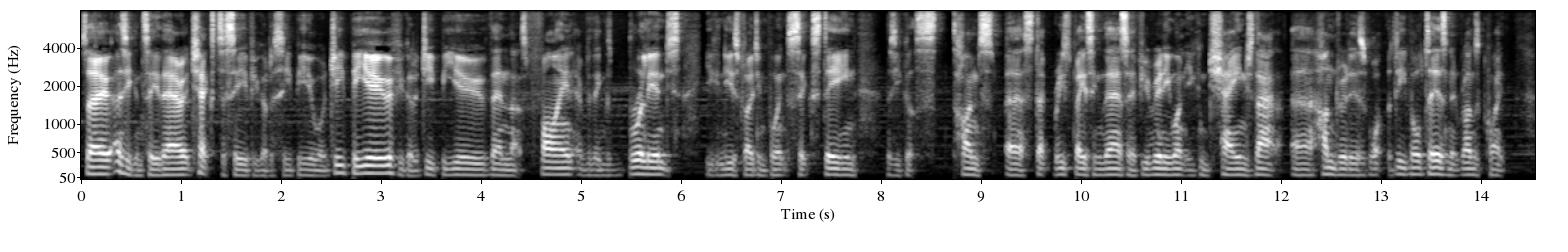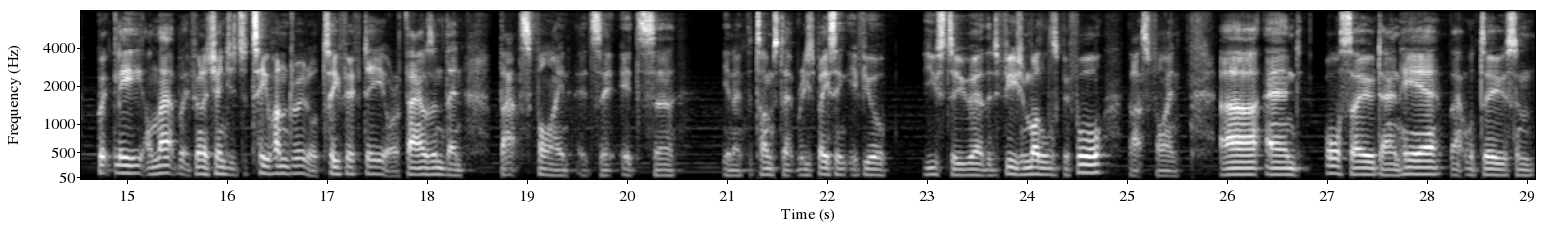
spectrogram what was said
So as you can see there, it checks to see if you've got a CPU or GPU. If you've got a GPU, then that's fine. Everything's brilliant. You can use floating point 16 as you've got time uh, step respacing there. So if you really want, you can change that. Uh, 100 is what the default is, and it runs quite quickly on that. But if you want to change it to 200 or 250 or 1000, then that's fine. It's it's uh, you know the time step respacing. If you're used to uh, the diffusion models before, that's fine. Uh, and also down here, that will do some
